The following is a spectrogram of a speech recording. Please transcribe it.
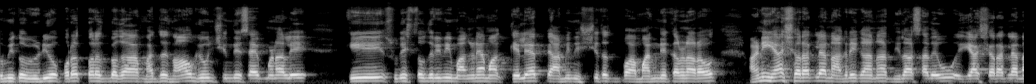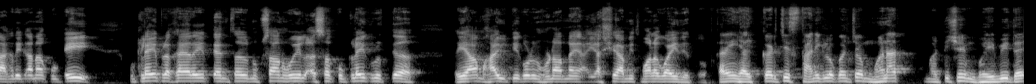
तुम्ही तो व्हिडिओ परत परत बघा. माझं नाव घेऊन शिंदे साहेब म्हणाले की सुदेश चौधरींनी मागण्या माग केल्या त्या आम्ही निश्चितच मान्य करणार आहोत. आणि या शहरातल्या नागरिकांना दिलासा देऊ या शहरातल्या नागरिकांना कुठेही कुठल्याही प्रकारे त्यांचं नुकसान होईल असं कुठलंही कृत्य या महायुतीकडून होणार नाही अशी आम्ही तुम्हाला ग्वाही देतो. कारण इकडचे स्थानिक लोकांच्या मनात अतिशय भयभीत आहे.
